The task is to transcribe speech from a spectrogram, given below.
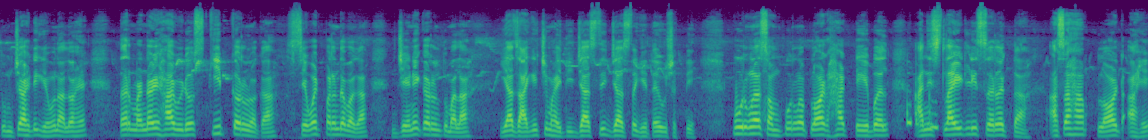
तुमच्यासाठी घेऊन आलो आहे. तर मंडळी हा व्हिडिओ स्किप करू नका. शेवटपर्यंत बघा. जेणेकरून तुम्हाला या जागेची माहिती जास्तीत जास्त घेता येऊ शकते. पूर्ण संपूर्ण प्लॉट हा टेबल आणि स्लाइडली सरकता असा हा प्लॉट आहे.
